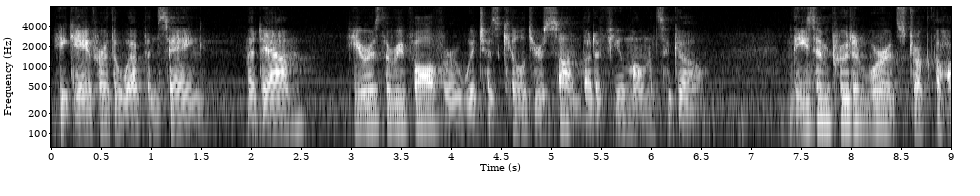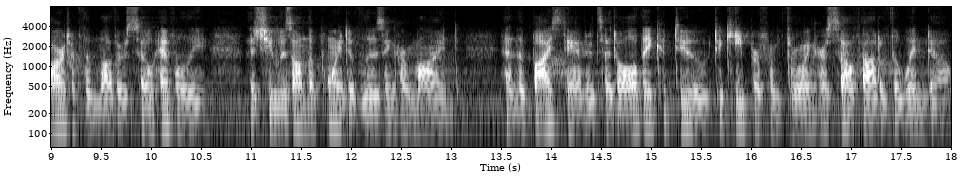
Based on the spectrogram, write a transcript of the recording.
He gave her the weapon, saying, Madame, here is the revolver which has killed your son but a few moments ago. These imprudent words struck the heart of the mother so heavily that she was on the point of losing her mind, and the bystanders had all they could do to keep her from throwing herself out of the window.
